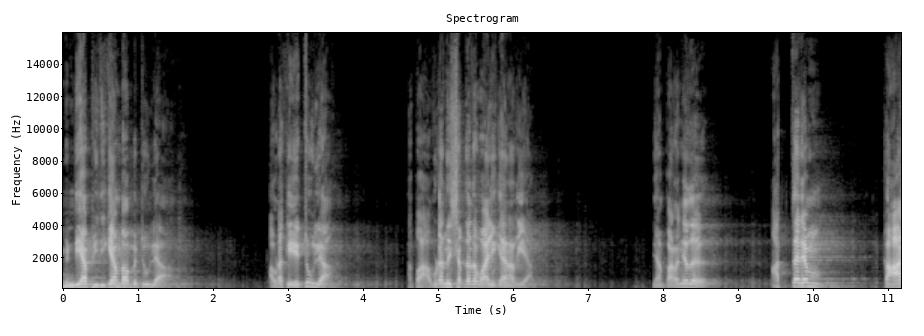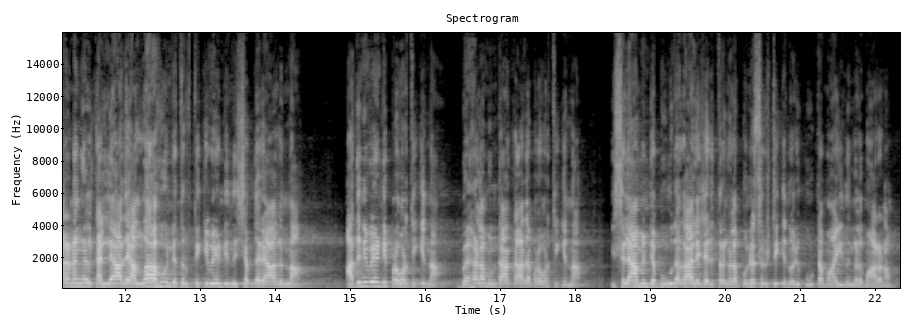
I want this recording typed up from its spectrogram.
മിണ്ടിയാ പിരിക്കാൻ പോകാൻ പറ്റൂല. അവിടെ കേറ്റൂല അപ്പോൾ അവിടെ നിശബ്ദത പാലിക്കാൻ അറിയാം. ഞാൻ പറഞ്ഞത് അത്തരം കാരണങ്ങൾക്കല്ലാതെ അള്ളാഹുവിന്റെ തൃപ്തിക്ക് വേണ്ടി നിശബ്ദരാകുന്ന അതിനുവേണ്ടി പ്രവർത്തിക്കുന്ന ബഹളമുണ്ടാക്കാതെ പ്രവർത്തിക്കുന്ന ഇസ്ലാമിന്റെ ഭൂതകാല ചരിത്രങ്ങളെ പുനഃസൃഷ്ടിക്കുന്ന ഒരു കൂട്ടമായി നിങ്ങൾ മാറണം.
